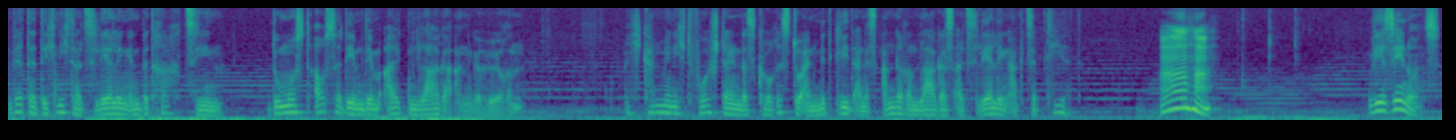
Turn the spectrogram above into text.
wird er dich nicht als Lehrling in Betracht ziehen. Du musst außerdem dem alten Lager angehören. Ich kann mir nicht vorstellen, dass Choristo ein Mitglied eines anderen Lagers als Lehrling akzeptiert. Mhm. Wir sehen uns.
